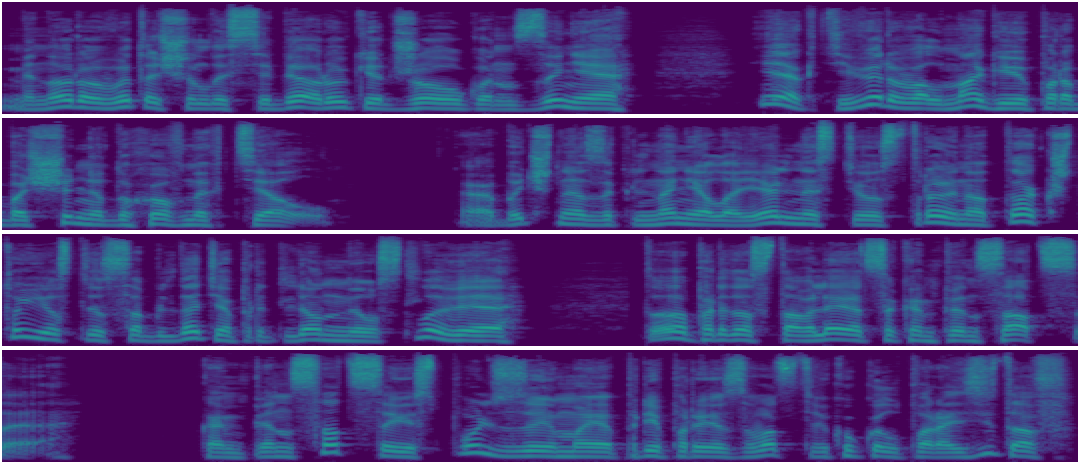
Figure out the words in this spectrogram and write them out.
Минору вытащил из себя руки Джоу Гонзиня и активировал магию порабощения духовных тел. Обычное заклинание лояльности устроено так, что если соблюдать определенные условия, то предоставляется компенсация. Компенсация, используемая при производстве кукол-паразитов,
